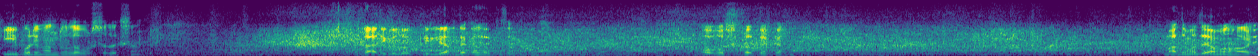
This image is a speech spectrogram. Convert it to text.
কি পরিমাণ ধুলো পড়ছে, দেখছেন? গাড়িগুলো ক্লিয়ার দেখা যাইতেছে অবস্থা দেখেন। মাঝে মাঝে এমন হয়।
